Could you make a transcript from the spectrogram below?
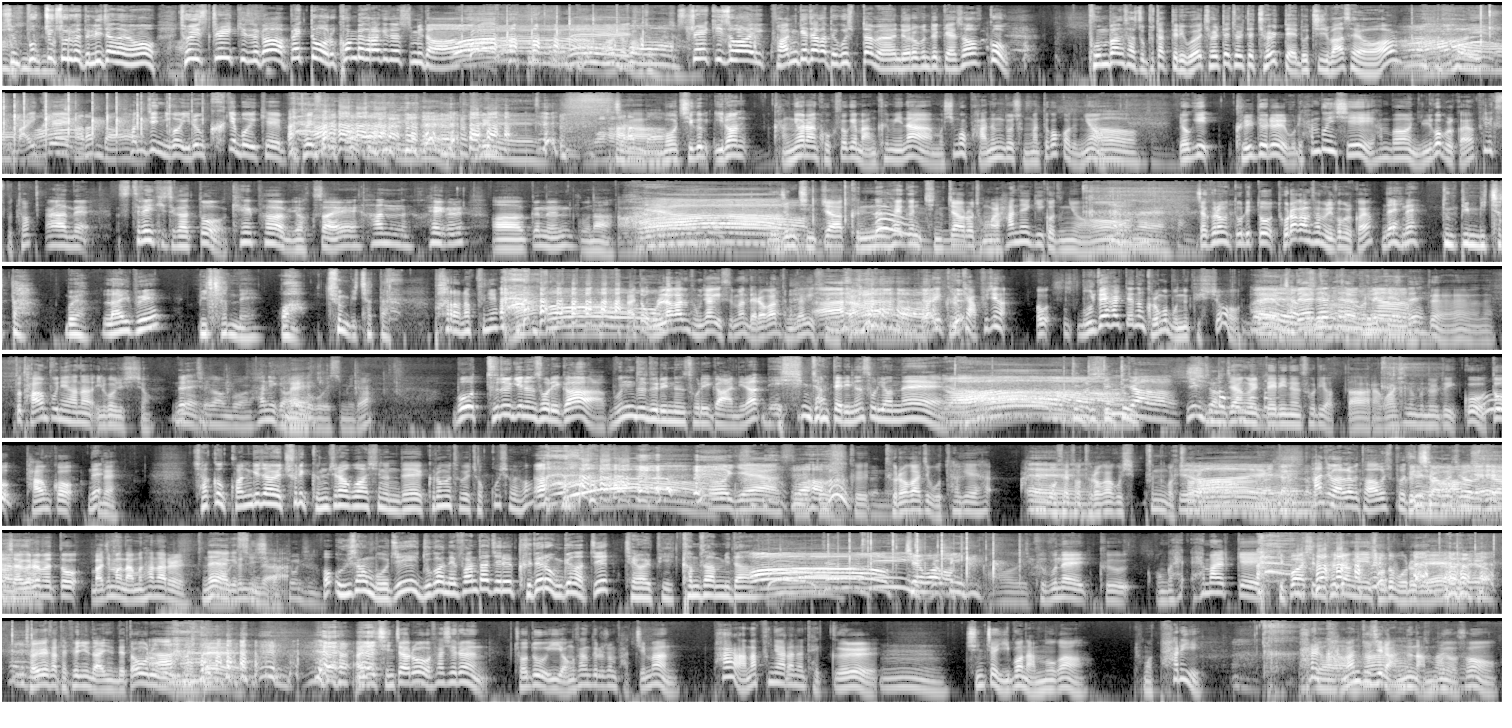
지금 폭죽 소리 가 들리잖아요. 저희 스트레이키즈가 Back Door로 컴백을 하게 되었습니다. 네. 스트레이키즈와 이 관계자가 되고 싶다면 여러분들께서 꼭 본방사수 부탁드리고요. 절대 절대 절대 놓치지 마세요. 아, 이 마이크에 잘한다. 현진 이거 이름 크게 뭐 이렇게 붙어 있을 것 같은 느낌인데. 다르네. 자, 뭐 지금 이런 강렬한 곡 소개만큼이나 뭐 신곡 반응도 정말 뜨겁거든요. 어. 여기 글들을 우리 한 분씩 한번 읽어볼까요? 필릭스부터. 아, 네. 스트레이키즈가 또 케이팝 역사의 한 획을 어, 끊는구나. 아, 요즘 진짜 긋는 획은 진짜로 정말 한 획이거든요. 네. 자, 그럼 우리 또 돌아가면서 한번 읽어볼까요? 네. 네. 눈빛 미쳤다. 뭐야? 라이브에 미쳤네. 와, 춤 미쳤다. 팔안 아프냐? 아, 또 올라가는 동작이 있으면 내려가는 동작이 있으니까. 팔이 그렇게 아프진 않. 어, 무대 할 때는 그런 거 못 느끼시죠? 네, 네, 무대 할 때는 잘못 그냥- 느끼는데. 네, 네. 또 다음 분이 하나 읽어주시죠. 네, 네. 제가 한번 한이가 네. 읽어보겠습니다. 뭐 두들기는 소리가 문 두드리는 소리가 아니라 내 심장 때리는 소리였네. 아, 심장. 심장 을 때리는 소리였다라고 하시는 분들도 있고 또 다음 거 네. 네. 자꾸 관계자의 출입 금지라고 하시는데 그러면서 왜 저 꼬셔요? 어, 예. 또그 들어가지 못하게 하, 하는 네. 곳에서 들어가고 싶은 아, 것처럼 예. 네. 하지 말라면 더 하고 싶어지죠. 그렇죠. 그렇죠, 그렇죠. 자 그러면 또 마지막 남은 하나를 네, 어, 알겠습니다. 어, 의상 뭐지? 누가 내 판타지를 그대로 옮겨놨지? JYP 감사합니다. JYP. 어, 그분의 그 뭔가 해, 해맑게 기뻐하시는 표정이 저도 모르게 저희 회사 대표님도 아닌데 떠오르고 있는데 아니 진짜로 사실은 저도 이 영상들을 좀 봤지만 팔 안 아프냐라는 댓글 음. 진짜 이번 안무가 정말 팔이 팔을 그죠. 가만두질 아, 않는 안무여서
